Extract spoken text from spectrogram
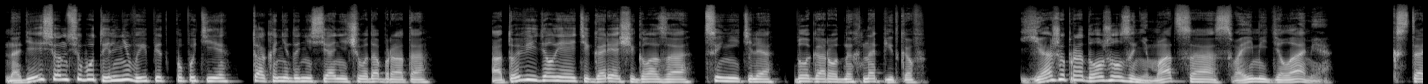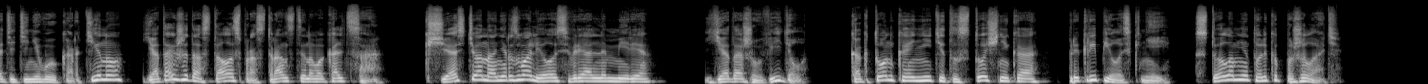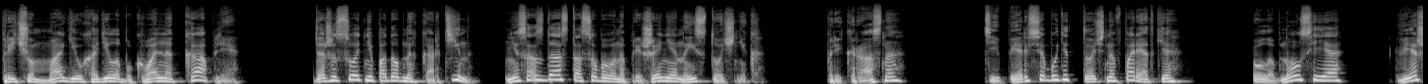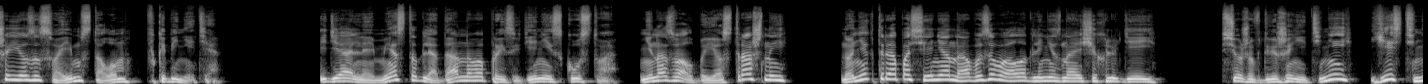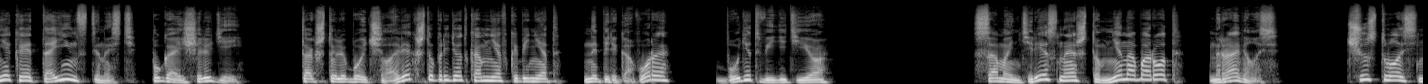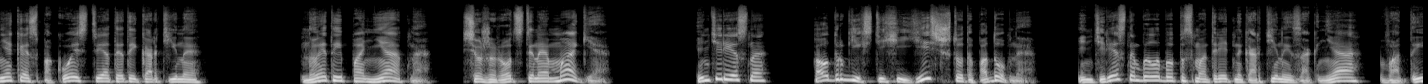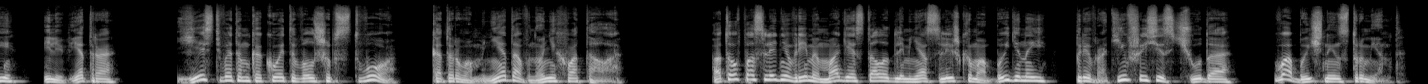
Надеюсь, он всю бутыль не выпьет по пути, так и не донеся ничего до брата. А то видел я эти горящие глаза ценителя благородных напитков. Я же продолжил заниматься своими делами. Кстати, теневую картину я также достал из пространственного кольца. К счастью, она не развалилась в реальном мире. Я даже увидел, как тонкая нить от источника прикрепилась к ней, стоило мне только пожелать. Причем магия уходила буквально капли. Даже сотни подобных картин не создаст особого напряжения на источник. Прекрасно. Теперь все будет точно в порядке. Улыбнулся я, вешая ее за своим столом в кабинете идеальное место для данного произведения искусства. Не назвал бы ее страшной, но некоторые опасения она вызывала для незнающих людей. Все же в движении теней есть некая таинственность, пугающая людей. Так что любой человек, что придет ко мне в кабинет на переговоры, будет видеть ее. Самое интересное, что мне, наоборот, нравилось. Чувствовалось некое спокойствие от этой картины. Но это и понятно все же родственная магия. Интересно, а у других стихий есть что-то подобное? Интересно было бы посмотреть на картины из огня, воды или ветра. Есть в этом какое-то волшебство, которого мне давно не хватало. А то в последнее время магия стала для меня слишком обыденной, превратившись из чуда в обычный инструмент.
